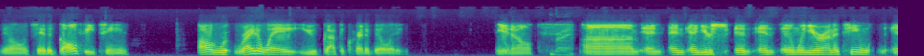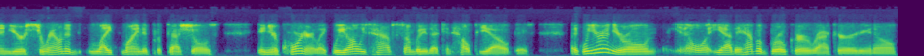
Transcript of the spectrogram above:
you know, let's say the Golfi team." All right away, you've got the credibility you know? Right. um and and and you're and, and and when you're on a team and you're surrounded like-minded professionals in your corner like we always have somebody that can help you out. There's like when you're on your own you know yeah they have a broker record you know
